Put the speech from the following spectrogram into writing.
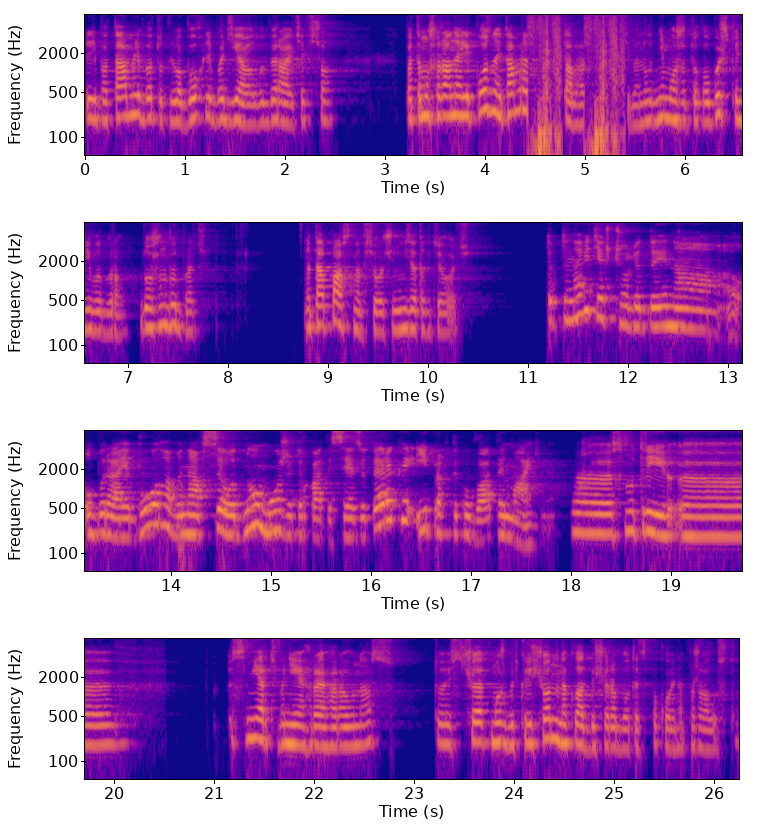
Либо там, либо тут, либо Бог, либо дьявол. Выбирайте все. Потому что рано или поздно и там раз, там раз тебя. Ну, не может такого быть, что не выбрал. Должен выбрать. Это опасно все очень, нельзя так делать. Тобто, навіть якщо людина обирає Бога, вона все одно може торкатися езотерики і практикувати магію. Э, смотри, э, смерть вне эгрегора у нас. То есть человек может быть крещенный, на кладбище работать спокойно, пожалуйста.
